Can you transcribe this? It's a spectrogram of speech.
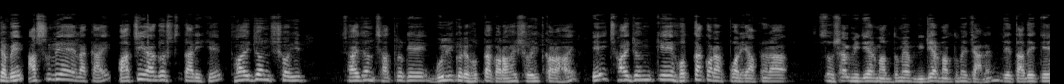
হিসাবে আশুলিয়া এলাকায় পাঁচই আগস্ট তারিখে ছয়জন শহীদ, ছয়জন ছাত্রকে গুলি করে হত্যা করা হয়, শহীদ করা হয়। এই ছয়জনকে হত্যা করার পরে আপনারা সোশ্যাল মিডিয়ার মাধ্যমে মিডিয়ার মাধ্যমে জানেন যে তাদেরকে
